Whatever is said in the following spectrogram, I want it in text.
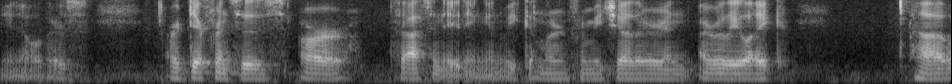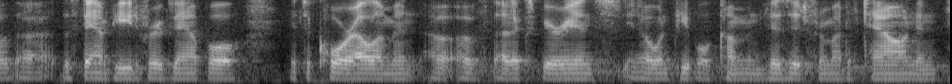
You know, there's our differences are fascinating, and we can learn from each other. And I really like uh, the the Stampede, for example. It's a core element of, of, that experience. You know, when people come and visit from out of town, and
